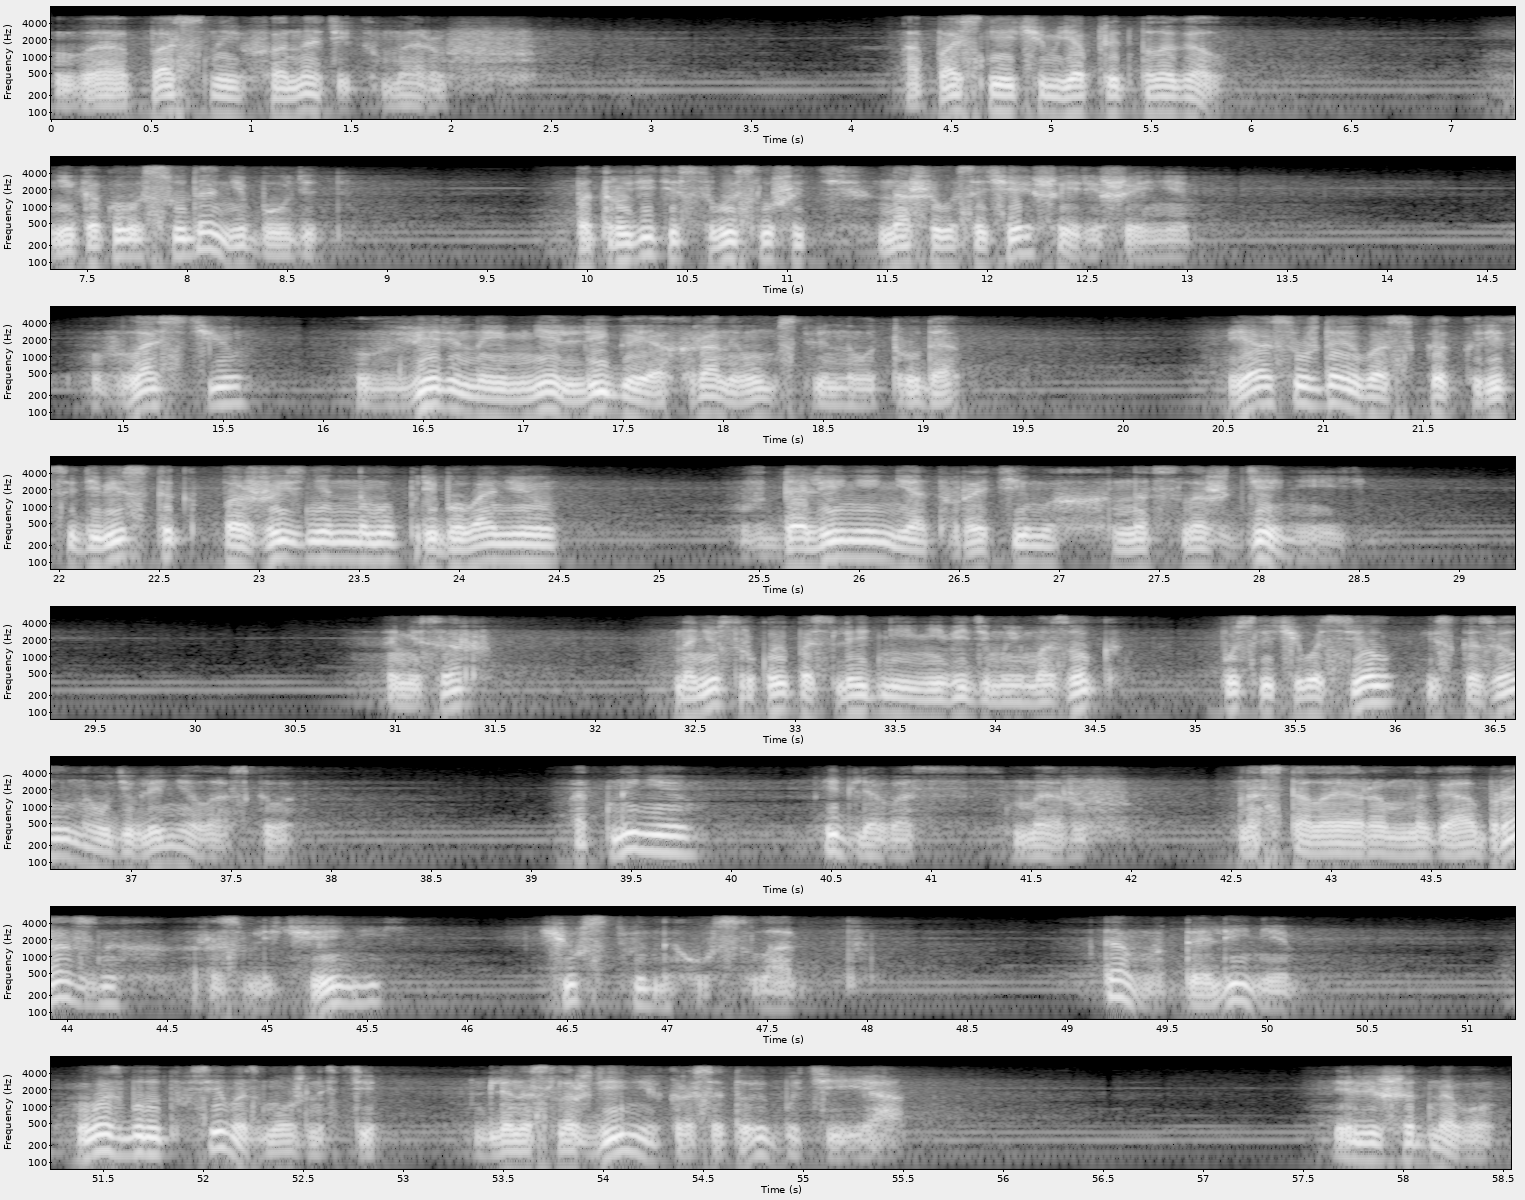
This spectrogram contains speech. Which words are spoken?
Вы опасный фанатик, Мэров. Опаснее, чем я предполагал. Никакого суда не будет. Потрудитесь выслушать наше высочайшее решение. Властью, вверенной мне Лигой охраны умственного труда, я осуждаю вас как рецидивиста к пожизненному пребыванию в долине неотвратимых наслаждений. Эмиссар нанес рукой последний невидимый мазок, после чего сел и сказал на удивление ласково. «Отныне и для вас, мэров, настала эра многообразных развлечений, чувственных услад. Там, в долине, у вас будут все возможности для наслаждения красотой бытия. И лишь одного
